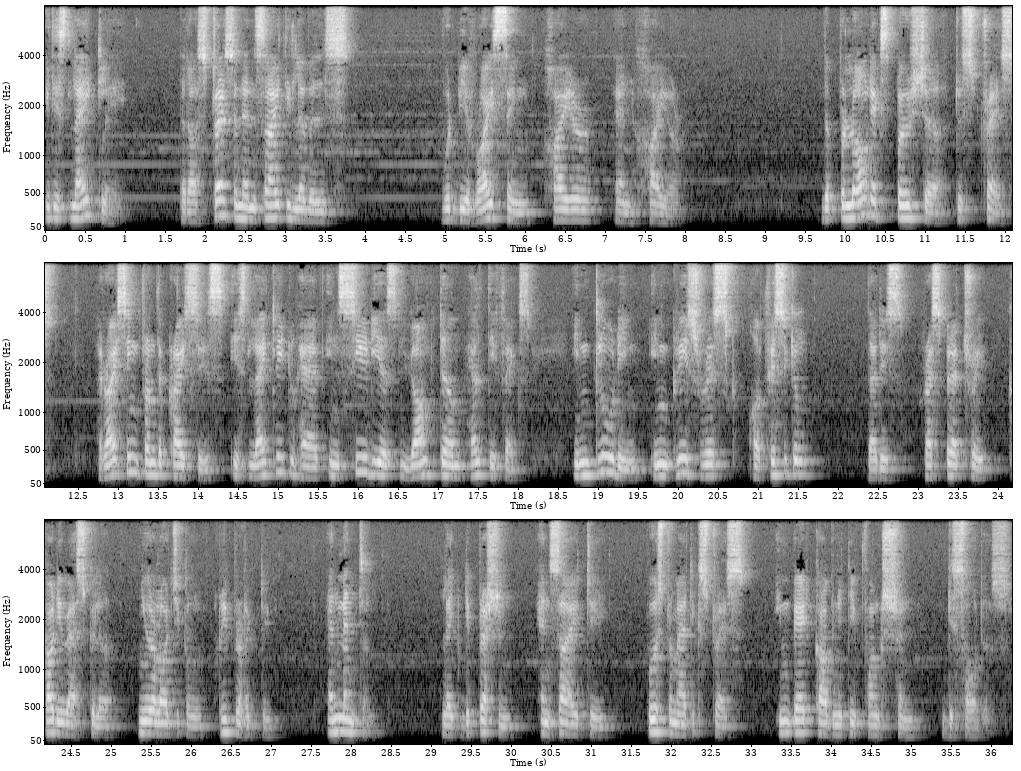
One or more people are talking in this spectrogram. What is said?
it is likely that our stress and anxiety levels would be rising higher and higher. The prolonged exposure to stress arising from the crisis is likely to have insidious long term health effects, including increased risk of physical, that is, respiratory, cardiovascular, neurological, reproductive, and mental, like depression, anxiety, post traumatic stress, impaired cognitive function disorders.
